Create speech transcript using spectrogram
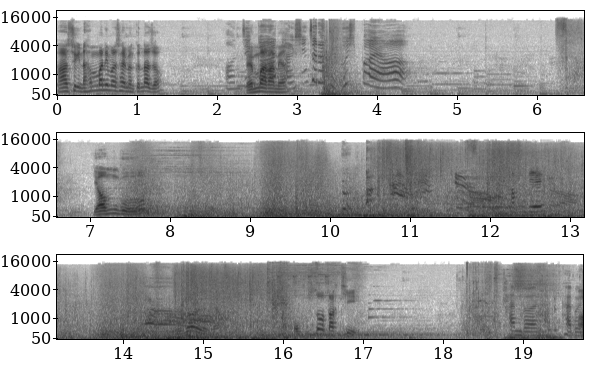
하수기는 한 마리만 살면 끝나죠? 웬만하면. 당신처럼 되고 싶어요. 염구. 3딜. 뭐가 그냥 없어 딱히. 한번 가볼까?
